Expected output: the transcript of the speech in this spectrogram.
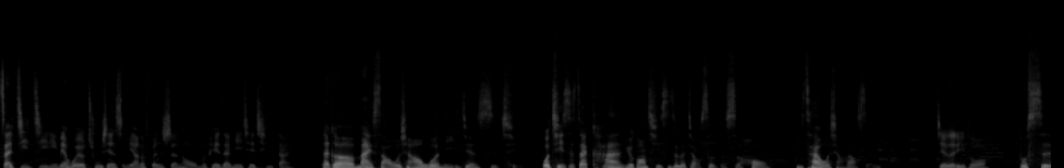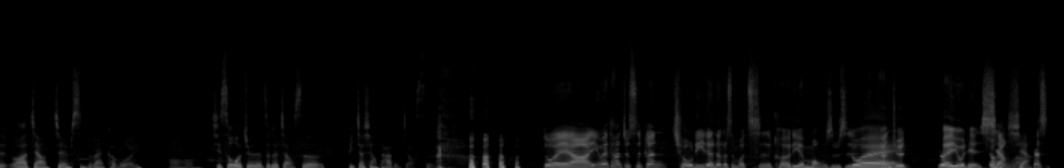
在几集里面会有出现什么样的分身哈？我们可以再密切期待。那个麦嫂，我想要问你一件事情。我其实，在看月光骑士这个角色的时候，你猜我想到谁？杰瑞里托？不是，我要讲 James McAvoy。哦，其实我觉得这个角色比较像他的角色。对啊，因为他就是跟裘力的那个什么刺客联盟，是不是？对，感觉对，有点像了。像但是，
